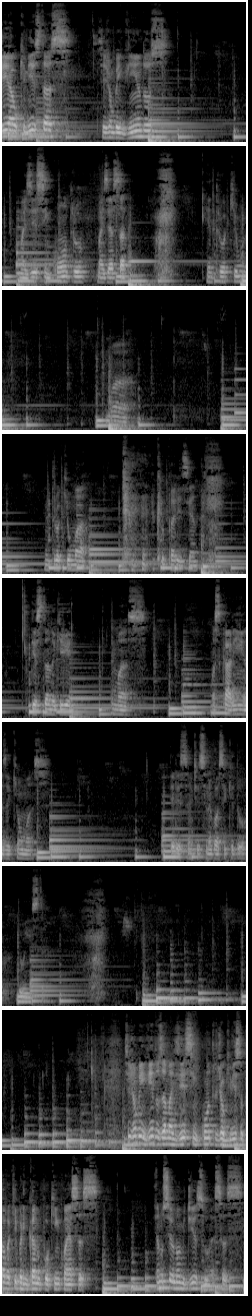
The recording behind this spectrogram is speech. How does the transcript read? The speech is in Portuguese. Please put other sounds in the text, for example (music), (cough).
Dia, alquimistas. Sejam bem-vindos. Mais esse encontro, mais essa entrou aqui um uma entrou aqui uma (laughs) ficou parecendo testando aqui umas umas carinhas aqui umas interessante esse negócio aqui do do Insta Sejam bem-vindos a mais esse encontro de alquimista. Eu estava aqui brincando um pouquinho com essas. Eu não sei o nome disso, essas.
